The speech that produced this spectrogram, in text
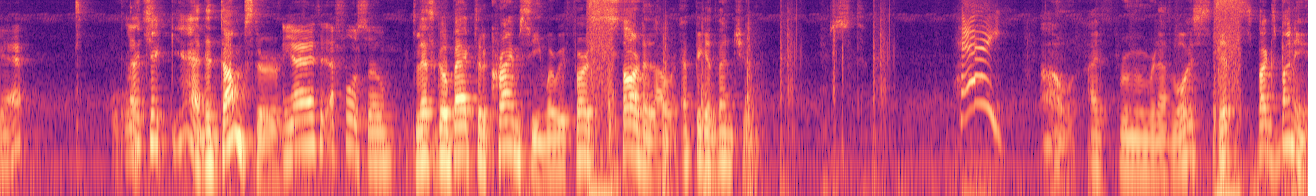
Okay. Let's check. Yeah, the dumpster. Yeah, I, th- I thought so. Let's go back to the crime scene where we first started our epic adventure. Hey! Oh, I remember that voice. It's Bugs Bunny.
